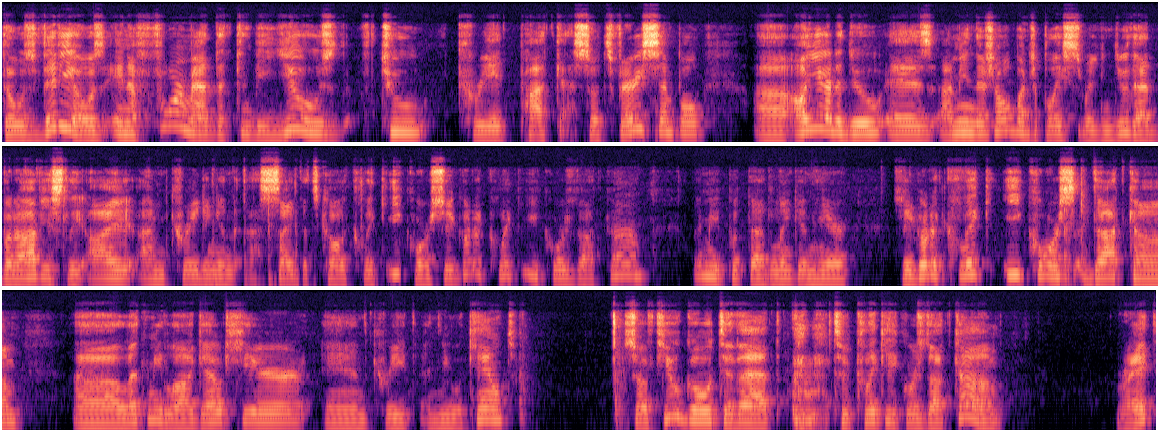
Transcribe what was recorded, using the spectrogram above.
those videos in a format that can be used to create podcasts. So it's very simple uh, all you got to do is I mean there's a whole bunch of places where you can do that but obviously I am creating an, a site that's called click ecourse. So you go to clickecourse.com let me put that link in here. So you go to clickecourse.com uh, let me log out here and create a new account. So if you go to that to clickecourse.com right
